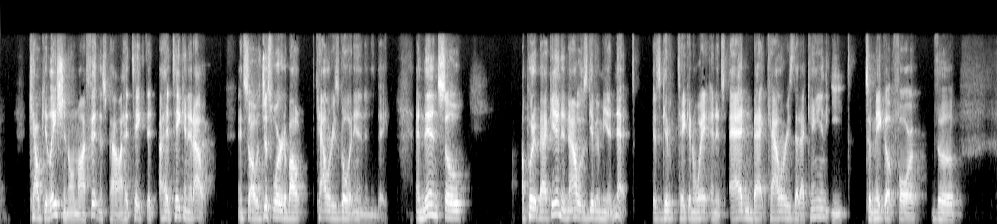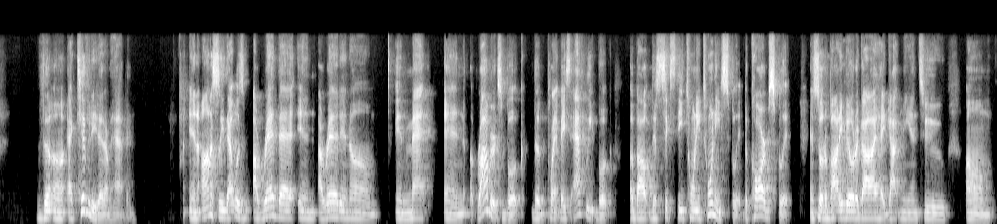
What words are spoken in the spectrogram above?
calculation on my fitness pal. I had taken it, I had taken it out. And so I was just worried about calories going in in the day. And then, so I put it back in and now it was giving me a net it's give taken away and it's adding back calories that I can eat to make up for the the uh, activity that I'm having. And honestly, that was I read that in I read in um in Matt and Robert's book, the plant-based athlete book about the 60 20 20 split, the carb split. And so the bodybuilder guy had gotten me into um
